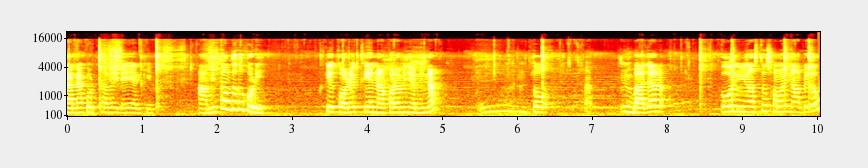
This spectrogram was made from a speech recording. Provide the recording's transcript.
রান্না করতে হবে এটাই আর কি। আমি তো অন্তত করি। কে করে কে না করে আমি জানি না। তো বাজার ও নিয়ে আসতে সময় না পেলেও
